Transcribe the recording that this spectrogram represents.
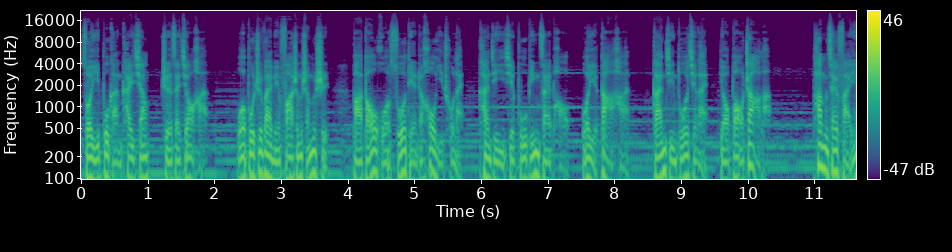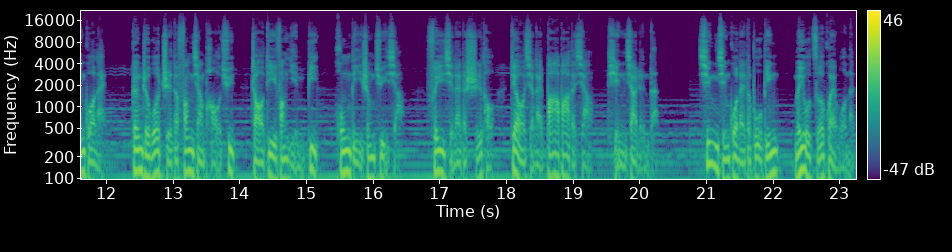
所以不敢开枪，只在叫喊。我不知外面发生什么事，把导火索点着后羿出来，看见一些步兵在跑，我也大喊：“赶紧躲起来，要爆炸了！”他们才反应过来，跟着我指的方向跑去，找地方隐蔽。轰的一声巨响。飞起来的石头掉下来，叭叭的响，挺吓人的。清醒过来的步兵没有责怪我们，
